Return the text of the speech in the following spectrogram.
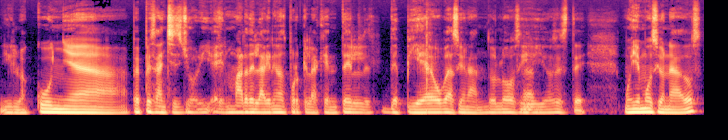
Hilo Acuña, a Pepe Sánchez Llori, el mar de lágrimas, porque la gente de pie ovacionándolos Claro. y ellos este, muy emocionados.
